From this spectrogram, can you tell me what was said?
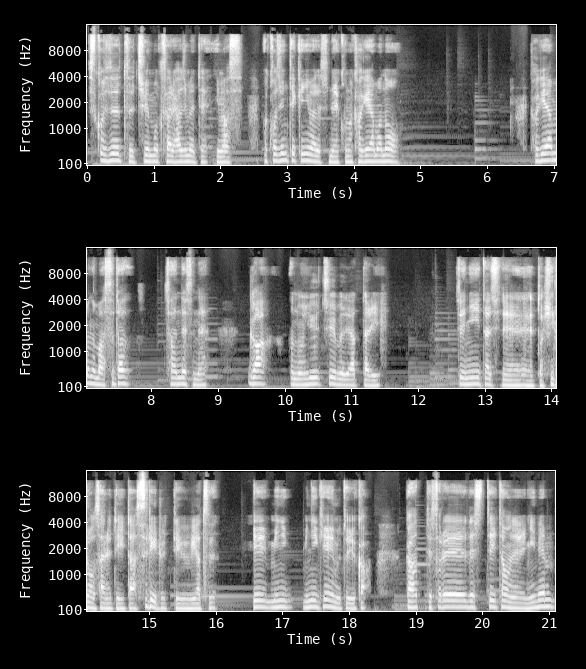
少しずつ注目され始めています。まあ、個人的にはですね、この影山の影山の増田さんですね、があの YouTube であったり、ゼニーたちで、えっと、披露されていたスリルっていうやつ、ゲーミニミニゲームというか、があって、それで知っていたので、2年、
